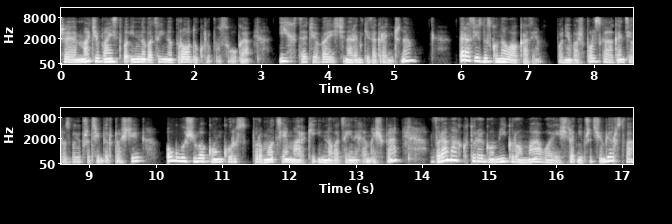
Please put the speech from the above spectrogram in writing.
Czy macie Państwo innowacyjny produkt lub usługę i chcecie wejść na rynki zagraniczne? Teraz jest doskonała okazja, ponieważ Polska Agencja Rozwoju Przedsiębiorczości ogłosiła konkurs Promocja Marki Innowacyjnych MŚP, w ramach którego mikro, małe i średnie przedsiębiorstwa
